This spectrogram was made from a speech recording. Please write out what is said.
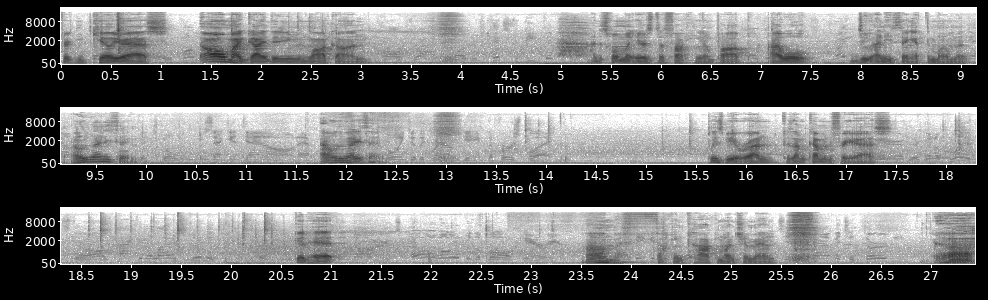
freaking kill your ass. Oh my god, I didn't even lock on. I just want my ears to fucking unpop. I will do anything at the moment. I will do anything. I will do anything. Please be a run, because I'm coming for your ass. Good hit. Oh, my fucking cock muncher, man. Ugh.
